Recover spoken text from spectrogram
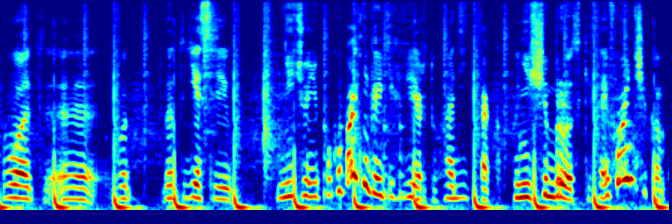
Вот, э, вот, вот если ничего не покупать, никаких верту, ходить так по нищебродски с айфончиком,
